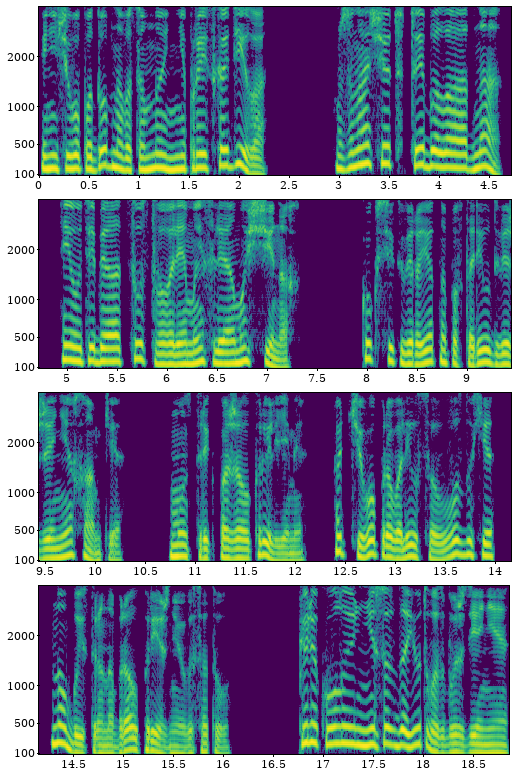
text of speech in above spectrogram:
и ничего подобного со мной не происходило». «Значит, ты была одна, и у тебя отсутствовали мысли о мужчинах». Коксик, вероятно, повторил движение хамки. Монстрик пожал крыльями, отчего провалился в воздухе, но быстро набрал прежнюю высоту. Пеликулы не создают возбуждения,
